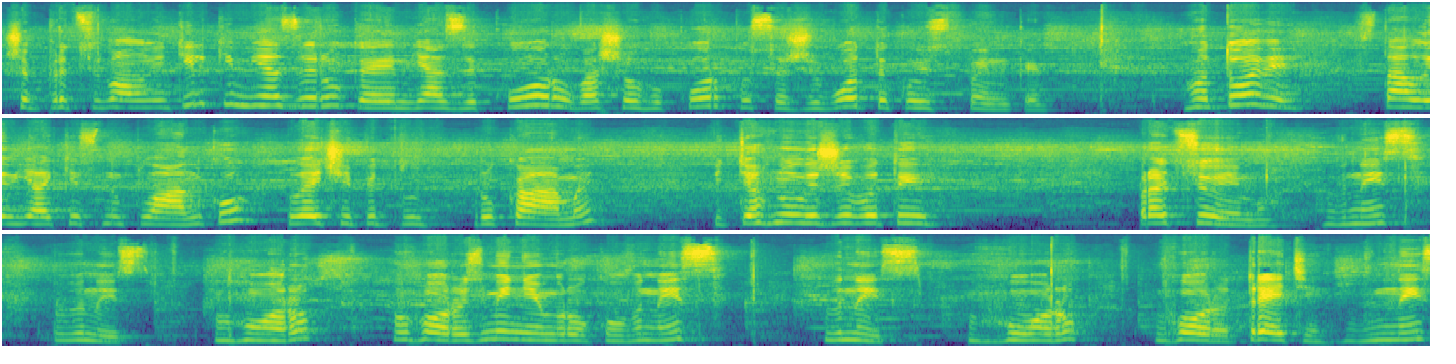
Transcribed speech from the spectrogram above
щоб працювали не тільки м'язи рук, а й м'язи кору, вашого корпусу, животику і спинки. Готові? Стали в якісну планку, плечі під руками, підтягнули животи Працюємо вниз, вниз, вгору, вгору. Змінюємо руку вниз, вниз, вгору, вгору. Третій вниз,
